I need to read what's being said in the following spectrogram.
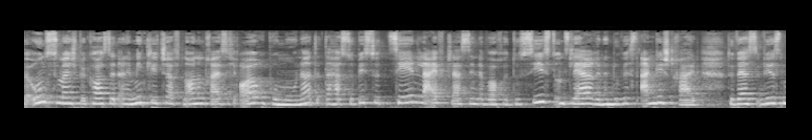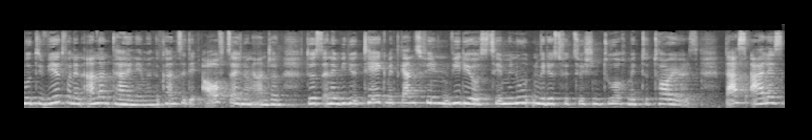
bei uns zum Beispiel kostet eine Mitgliedschaft 39 Euro pro Monat. Da hast du bis zu 10 Live-Klassen in der Woche. Du siehst uns Lehrerinnen, du wirst angestrahlt, du wirst, wirst motiviert von den anderen Teilnehmern. Du kannst dir die Aufzeichnung anschauen. Du hast eine Videothek mit ganz vielen Videos, 10 Minuten Videos für zwischendurch mit Tutorials. Das alles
